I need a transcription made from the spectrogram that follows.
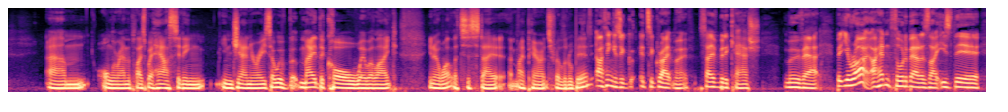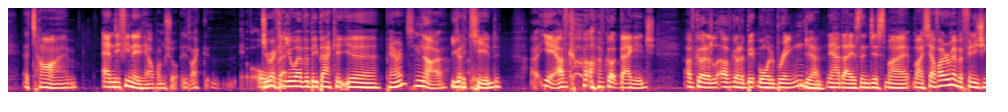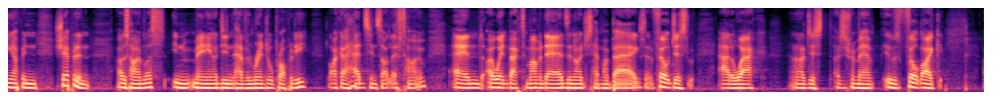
um, all around the place. We're house sitting in January, so we've made the call where we're like, you know what, let's just stay at my parents for a little bit. I think it's a it's a great move. Save a bit of cash, move out. But you're right. I hadn't thought about it as like, is there a time? And if you need help, I'm sure. Like, all Do you reckon you'll ever be back at your parents? No. You got a kid. Uh, yeah, I've got I've got baggage. I've got a I've got a bit more to bring Yeah. nowadays than just my myself. I remember finishing up in Shepparton. I was homeless, in meaning I didn't have a rental property like I had since I left home, and I went back to mum and dad's, and I just had my bags, and it felt just out of whack. And I just I just remember it was felt like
